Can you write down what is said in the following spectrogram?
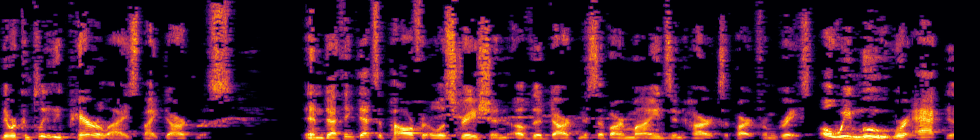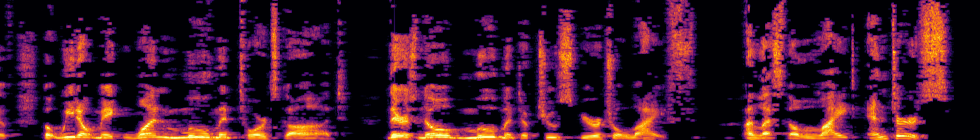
they were completely paralyzed by darkness. And I think that's a powerful illustration of the darkness of our minds and hearts apart from grace. Oh, we move, we're active, but we don't make one movement towards God. There is no movement of true spiritual life unless the light enters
